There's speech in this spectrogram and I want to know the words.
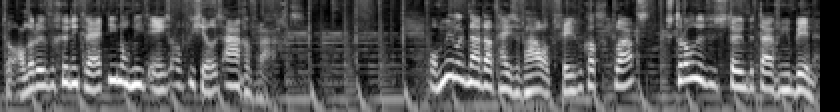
terwijl anderen een vergunning krijgen die nog niet eens officieel is aangevraagd. Onmiddellijk nadat hij zijn verhaal op Facebook had geplaatst, stroomden de steunbetuigingen binnen.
